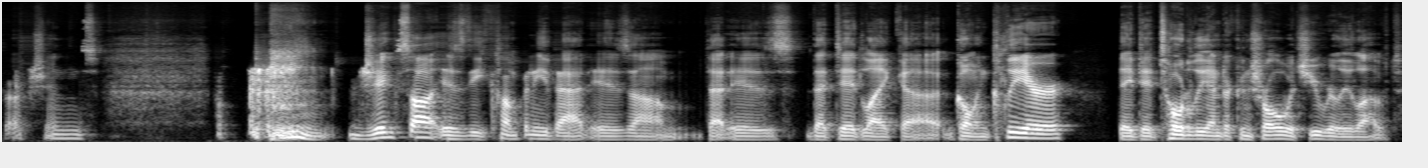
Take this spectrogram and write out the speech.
Productions. Jigsaw is the company that is um that is that did like uh Going Clear. They did Totally Under Control, which you really loved.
